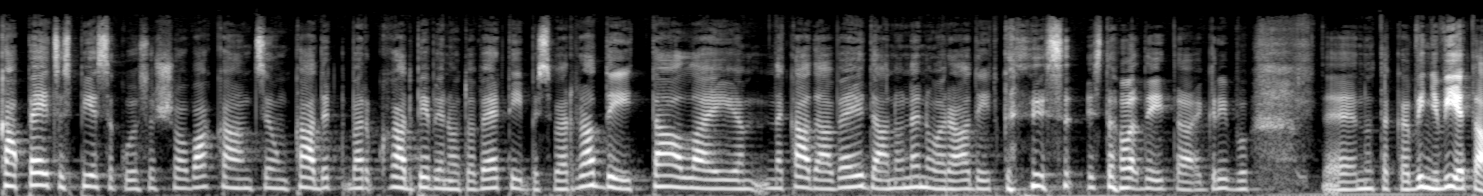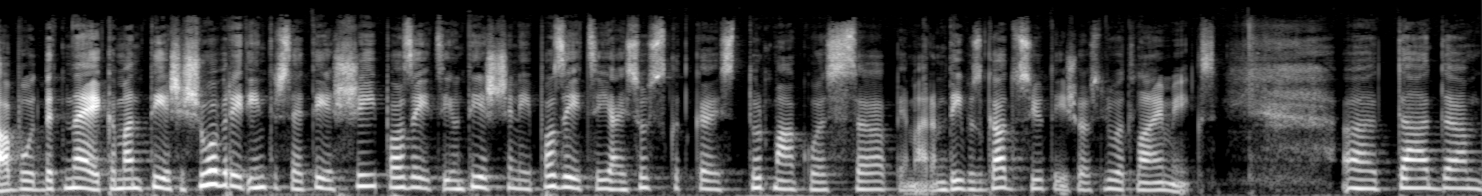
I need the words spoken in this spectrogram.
kāpēc es piesakos uz šo vakanci un kāda, var, kādu pievienoto vērtību es varu radīt, tā lai nekādā veidā nu, nenorādītu, ka es, es to vadītāju gribu nu, viņa vietā būt, bet nē, ka man tieši šobrīd interesē tieši šī pozīcija un tieši šī pozīcijā es uzskatu, ka es turpmākos, piemēram, divus gadus jutīšos ļoti laimīgs. Uh, tad um,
